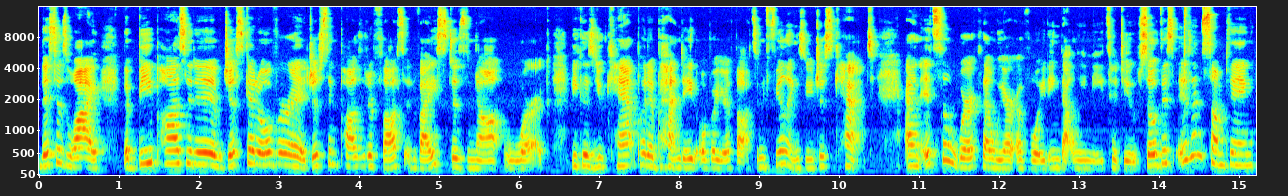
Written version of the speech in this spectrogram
This is why the be positive, just get over it, just think positive thoughts advice does not work because you can't put a band aid over your thoughts and feelings. You just can't. And it's the work that we are avoiding that we need to do. So this isn't something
